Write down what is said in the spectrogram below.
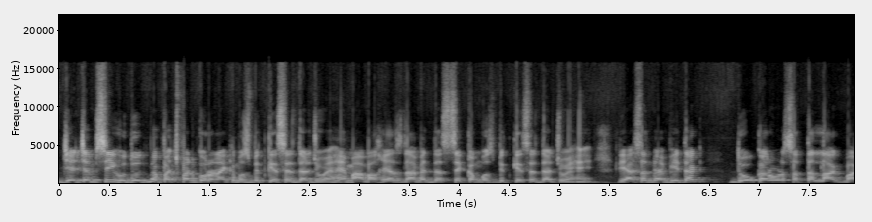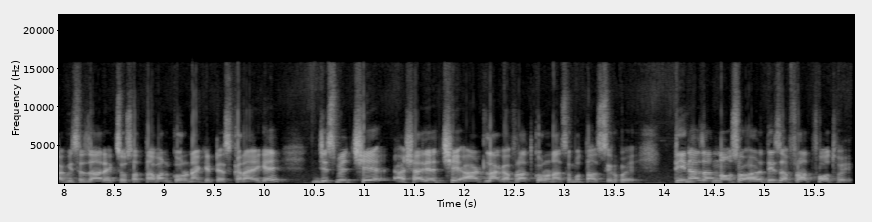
جی ایچ ایم سی حدود میں پچپن کورونا کے مثبت کیسز درج ہوئے ہیں۔ ماباقی اضلاع میں دس سے کم مثبت کیسز درج ہوئے ہیں۔ ریاست میں ابھی تک دو کروڑ ستر لاکھ بائیس ہزار ایک سو ستاون کورونا کے ٹیسٹ کرائے گئے، جس میں چھ اشاریہ چھ آٹھ لاکھ افراد کورونا سے متاثر ہوئے۔ تین ہزار نو سو اڑتیس افراد فوت ہوئے۔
